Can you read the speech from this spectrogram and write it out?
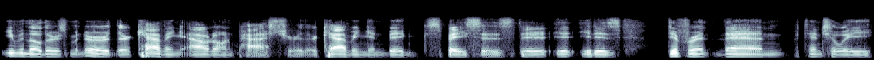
even though there's manure, they're calving out on pasture, they're calving in big spaces. It, it is different than potentially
